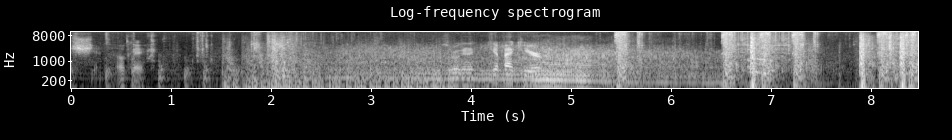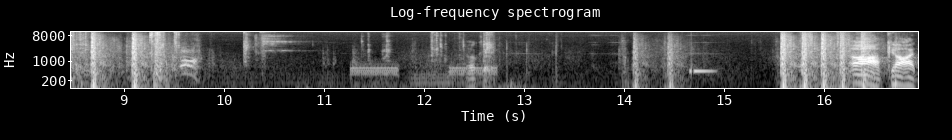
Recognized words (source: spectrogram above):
Shit, okay. So we're gonna get back here. Okay. Ah, oh, God.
